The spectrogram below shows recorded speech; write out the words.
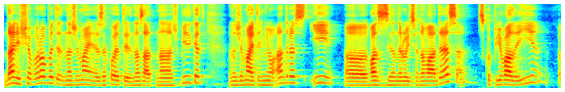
Далі, що ви робите? Нажимаєте, заходите назад на наш BitGet, нажимаєте New Address, і е, у вас згенерується нова адреса, скопіювали її, е,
